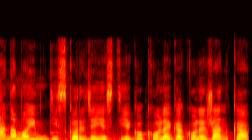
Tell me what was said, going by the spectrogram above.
A na moim Discordzie jest jego kolega, koleżanka,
